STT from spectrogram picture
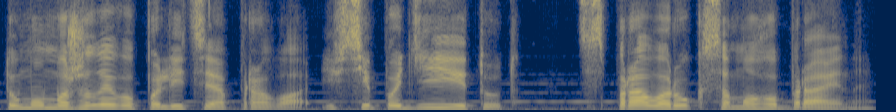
Тому, можливо, поліція права, і всі події тут це справа рук самого Брайана,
